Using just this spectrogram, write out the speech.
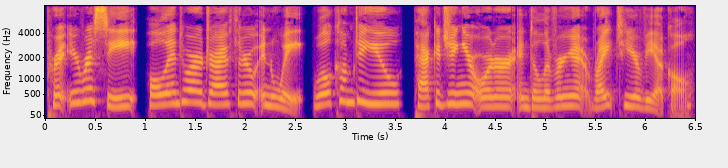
print your receipt, pull into our drive through, and wait. We'll come to you, packaging your order and delivering it right to your vehicle.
